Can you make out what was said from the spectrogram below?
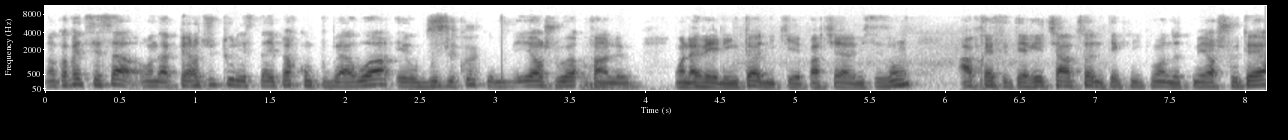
Donc en fait c'est ça, on a perdu tous les snipers qu'on pouvait avoir et au bout du coup le meilleur joueur, enfin le, on avait Ellington qui est parti à la mi-saison. Après c'était Richardson techniquement notre meilleur shooter.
